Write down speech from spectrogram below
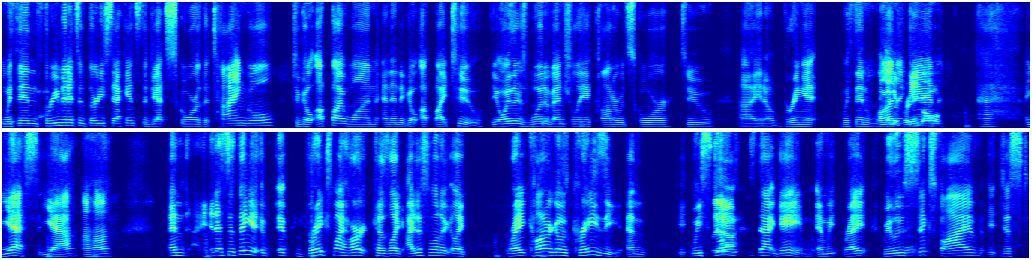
Within three minutes and 30 seconds, the Jets score the tying goal to go up by one and then to go up by two. The Oilers would eventually, Connor would score to, uh, you know, bring it within one. Another pretty again. goal. Yes, yeah, uh huh. And that's the thing. It it breaks my heart because like I just want to like, right? Connor goes crazy, and we still Yeah. lose that game, and we right we lose Yeah. six five. It just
